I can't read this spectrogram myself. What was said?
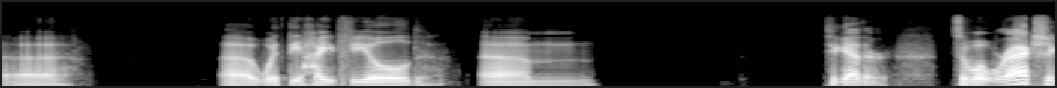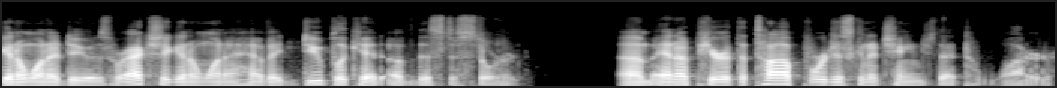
uh, uh, with the height field um, together. So what we're actually going to want to do is we're actually going to want to have a duplicate of this distort. Um, and up here at the top, we're just going to change that to water.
